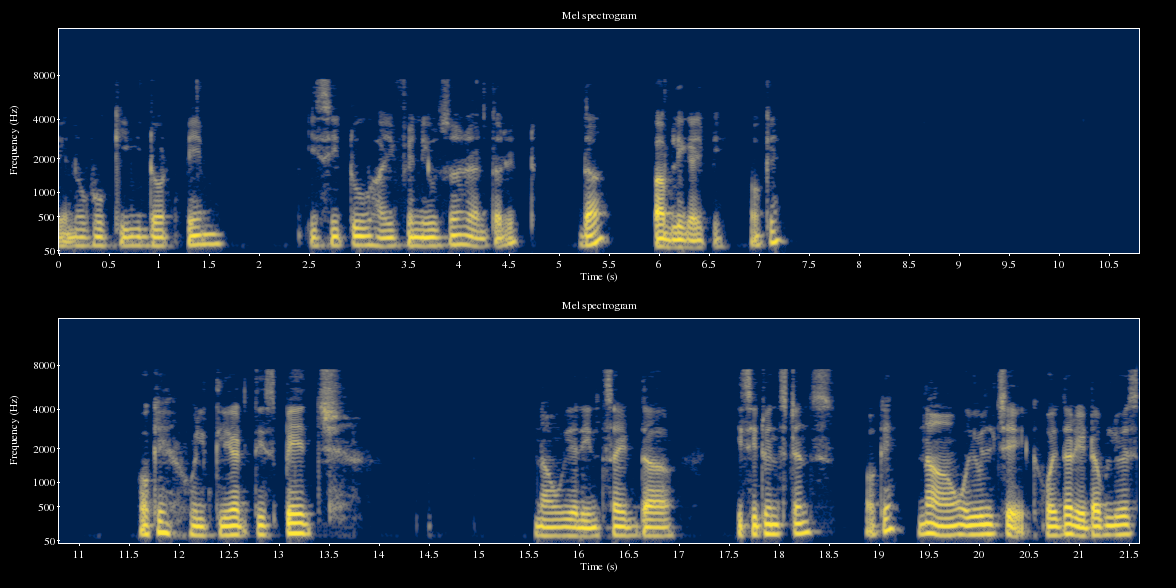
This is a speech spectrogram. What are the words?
lenovo key.pem ec2 hyphen user at the rate the public ip okay? Okay we'll clear this page. Now we are inside the ec2 instance okay? Now we will check whether aws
